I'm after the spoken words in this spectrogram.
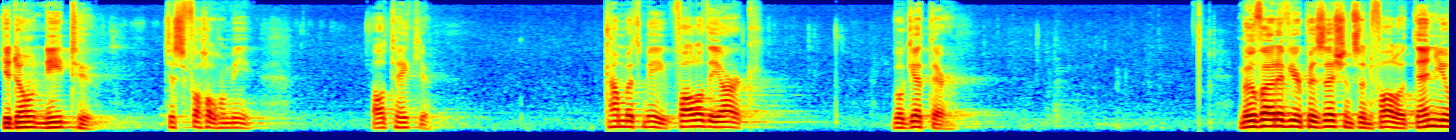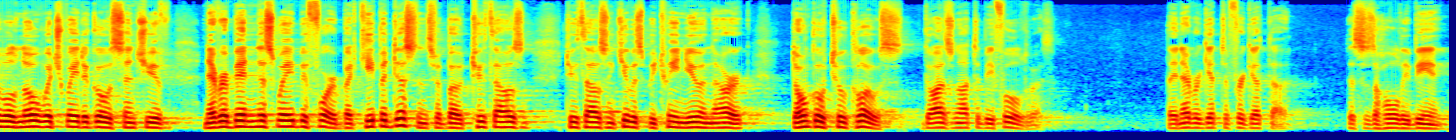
You don't need to. Just follow me. I'll take you. Come with me. Follow the ark. We'll get there. Move out of your positions and follow it. Then you will know which way to go since you've Never been this way before, but keep a distance of about 2,000, 2,000 cubits between you and the ark. Don't go too close. God's not to be fooled with. They never get to forget that. This is a holy being.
